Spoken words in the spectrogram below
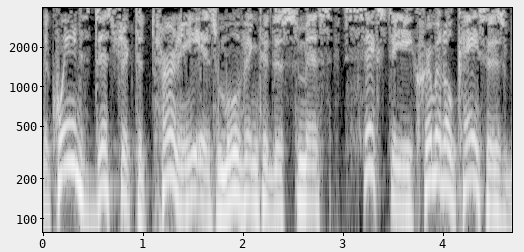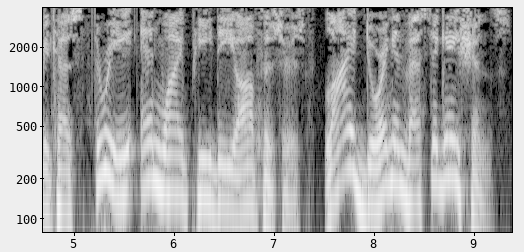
The Queens District Attorney is moving to dismiss 60 criminal cases because three NYPD officers lied during investigations.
